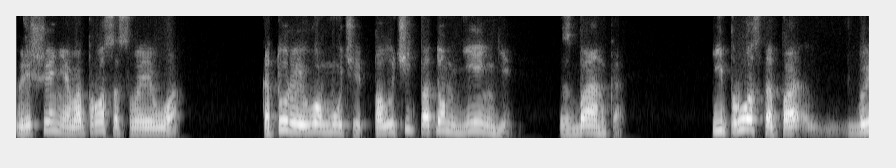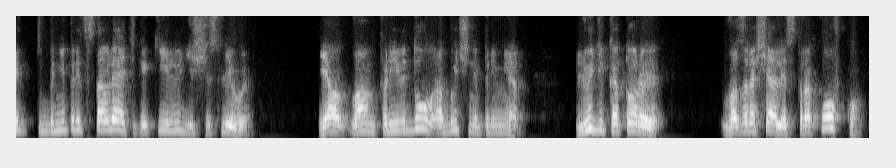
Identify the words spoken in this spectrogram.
решение вопроса своего, который его мучает, получить потом деньги с банка. И просто, по, вы не представляете, какие люди счастливые. Я вам приведу обычный пример. Люди, которые возвращали страховку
